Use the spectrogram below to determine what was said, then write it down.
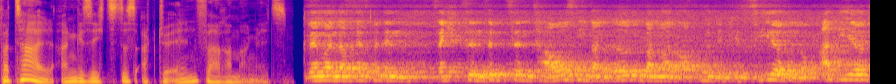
Fatal angesichts des aktuellen Fahrermangels. Wenn man das jetzt mit den 16.000, 17.000 dann irgendwann mal auch multipliziert und auch addiert,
